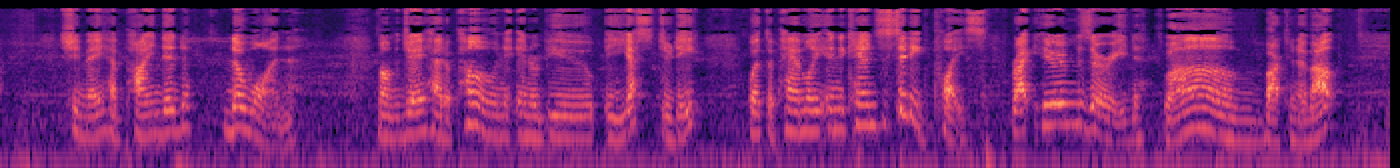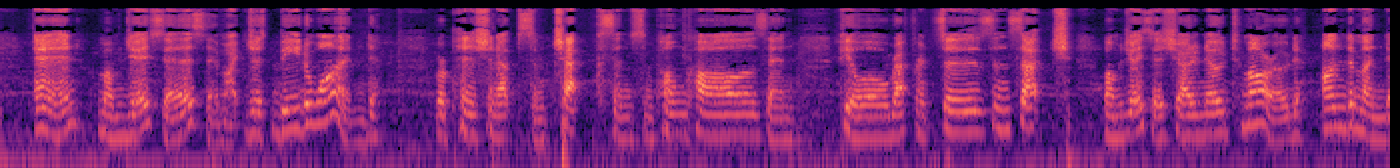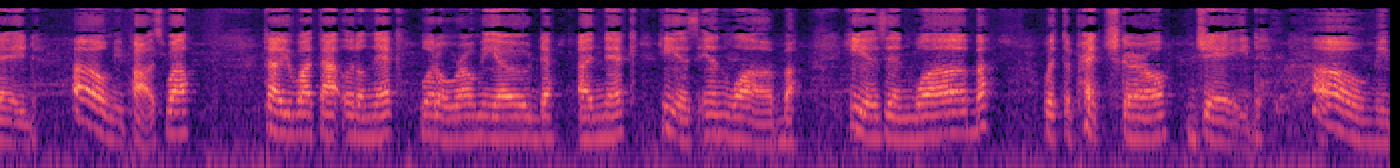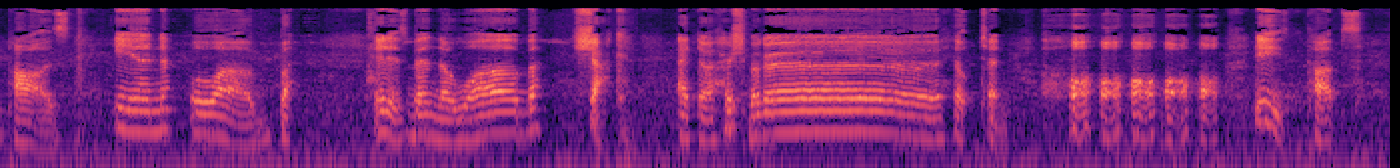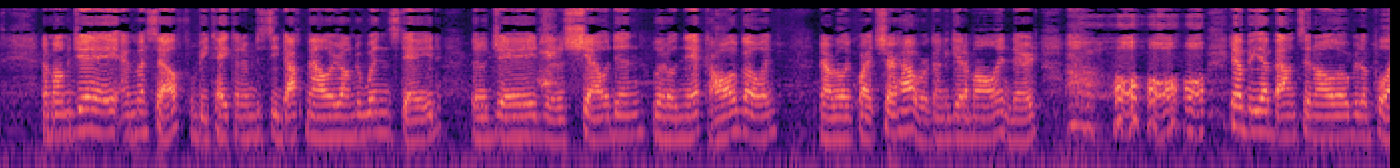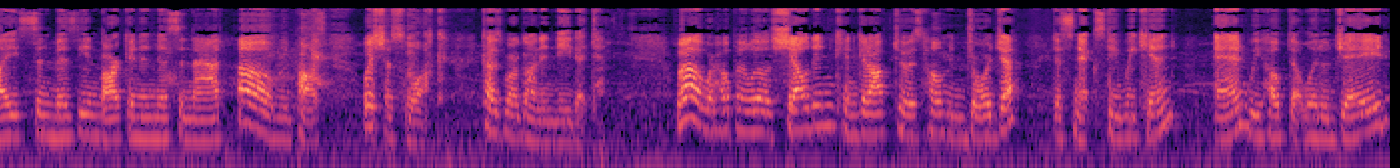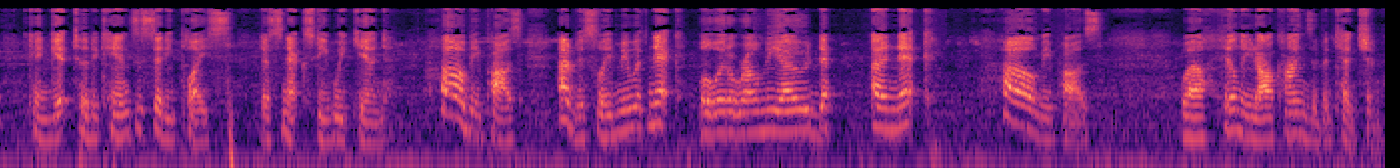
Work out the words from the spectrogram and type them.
she may have pinded the one. Mama J had a phone interview yesterday with the family in the Kansas City place, right here in Missouri. I'm barking about. And Mama J says they might just be the one. We're finishing up some checks and some phone calls and few references and such. Mama J says she ought to know tomorrow on the Monday. Oh, me pause. Well, tell you what, that little Nick, little Romeo uh, Nick, he is in love. He is in love with the French girl, Jade. Oh, me pause. In love. It has been the love shack at the Hirschberger Hilton. These pups. J and myself will be taking them to see Doc Mallard on the Wednesday. Little Jade, little Sheldon, little Nick, all going. Not really quite sure how we're going to get them all in there. They'll be a bouncing all over the place and busy and barking and this and that. Oh, me paws. Wish us luck, because we're going to need it. Well, we're hoping little Sheldon can get off to his home in Georgia this next weekend. And we hope that little Jade can get to the Kansas City place this next weekend. Oh, paws. That just leave me with Nick, the little Romeo a Nick. Oh, me paws. Well, he'll need all kinds of attention.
